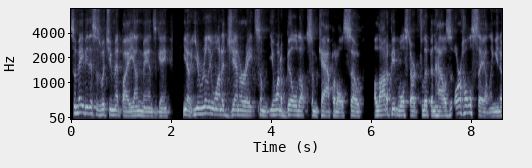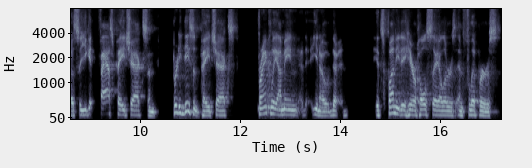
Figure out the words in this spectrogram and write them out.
so maybe this is what you meant by a young man's game you know you really want to generate some you want to build up some capital so a lot of people will start flipping houses or wholesaling you know so you get fast paychecks and pretty decent paychecks frankly i mean you know it's funny to hear wholesalers and flippers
